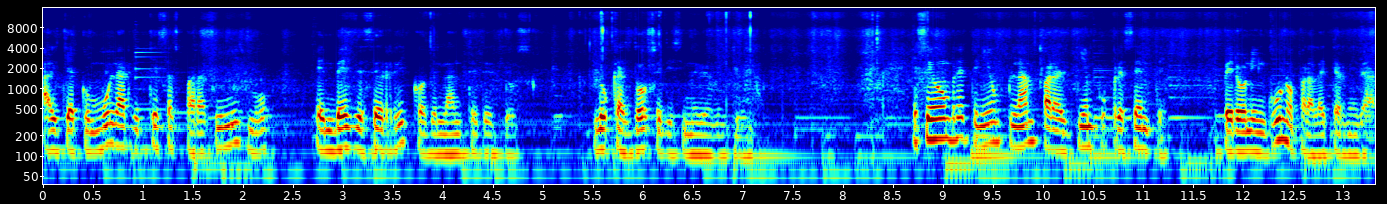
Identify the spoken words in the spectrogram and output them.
al que acumula riquezas para sí mismo en vez de ser rico delante de Dios. Lucas 12, 19, 21. Ese hombre tenía un plan para el tiempo presente, pero ninguno para la eternidad.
